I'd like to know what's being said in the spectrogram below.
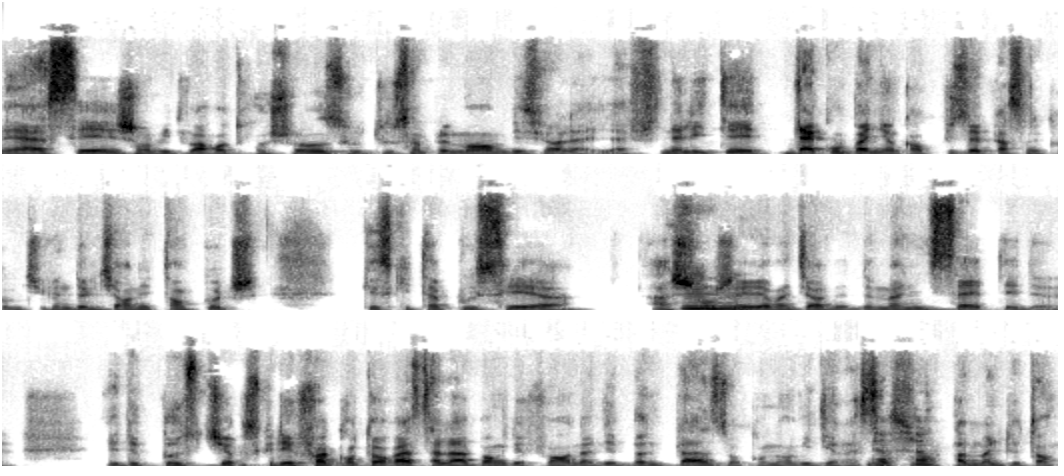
ai assez, j'ai envie de voir autre chose, ou tout simplement, bien sûr, la, finalité d'accompagner encore plus de personnes, comme tu viens de le dire, en étant coach. Qu'est-ce qui t'a poussé à, à changer, mm. on va dire, de, mindset et de, et de posture? Parce que des fois, quand on reste à la banque, des fois, on a des bonnes places, donc on a envie d'y rester pendant pas mal de temps.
